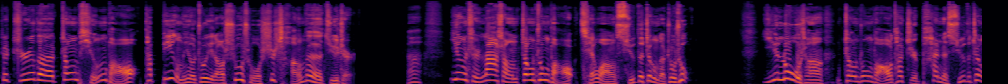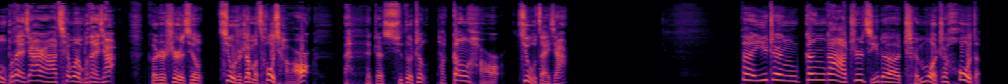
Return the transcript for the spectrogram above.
这侄子张平宝他并没有注意到叔叔失常的举止，啊，硬是拉上张忠宝前往徐子正的住处。一路上，张忠宝他只盼着徐子正不在家啊，千万不在家。可是事情就是这么凑巧，这徐子正他刚好就在家。在一阵尴尬之极的沉默之后的，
